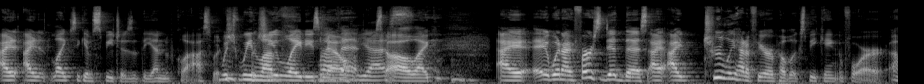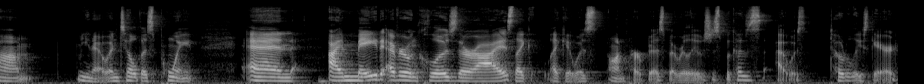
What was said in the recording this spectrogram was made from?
I, I like to give speeches at the end of class, which, Which we you love. ladies Love know. it. Yes. So like, I when I first did this, I, I truly had a fear of public speaking for um, you know until this point, and I made everyone close their eyes like like it was on purpose, but really it was just because I was totally scared.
